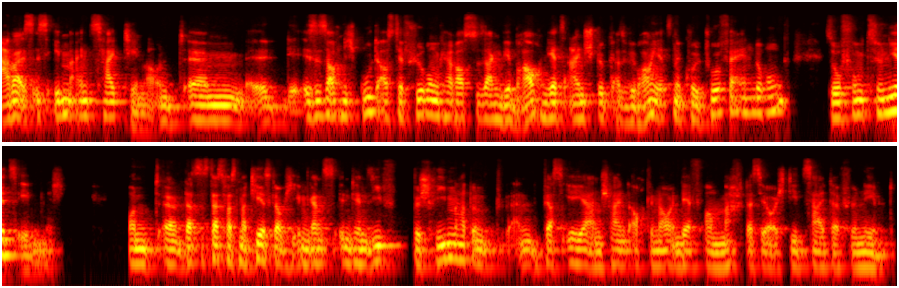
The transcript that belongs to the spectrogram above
Aber es ist eben ein Zeitthema und ähm, äh, es ist auch nicht gut aus der Führung heraus zu sagen, wir brauchen jetzt ein Stück, also wir brauchen jetzt eine Kulturveränderung. So funktioniert es eben nicht. Und äh, das ist das, was Matthias, glaube ich, eben ganz intensiv beschrieben hat und was ihr ja anscheinend auch genau in der Form macht, dass ihr euch die Zeit dafür nehmt.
